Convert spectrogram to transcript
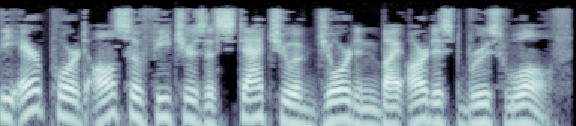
The airport also features a statue of Jordan by artist Bruce Wolfe.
